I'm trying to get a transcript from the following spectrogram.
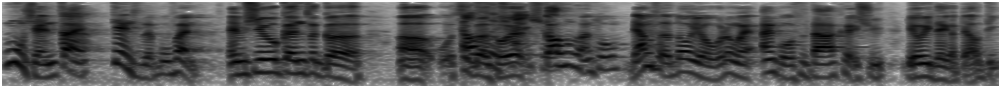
目前在电子的部分，MCU 跟这个呃这个所谓高速传输，两者都有，我认为安国是大家可以去留意的一个标的。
